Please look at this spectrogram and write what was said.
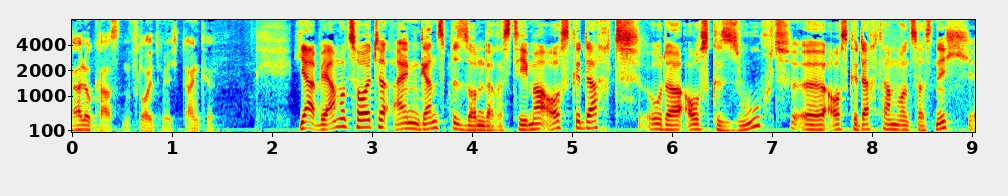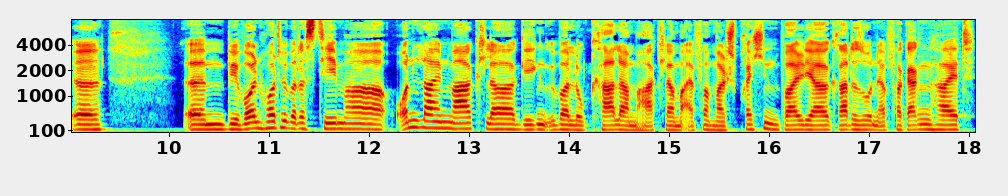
Hallo Carsten, freut mich, danke. Ja, wir haben uns heute ein ganz besonderes Thema ausgedacht oder ausgesucht. Äh, ausgedacht haben wir uns das nicht. Äh, ähm, wir wollen heute über das Thema Online-Makler gegenüber lokaler Makler einfach mal sprechen, weil ja gerade so in der Vergangenheit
